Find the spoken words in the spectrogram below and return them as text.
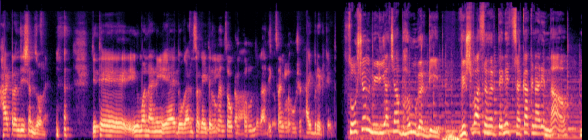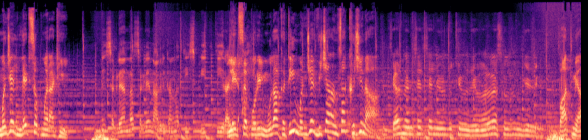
हा ट्रान्झिशन झोन आहे. जिथे ह्युमन आणि ए आय दोघांचं काहीतरी दोघांचा उपयोग करून अधिक चांगलं होऊ शकतं. हायब्रिड काहीतरी. सोशल मीडियाच्या भाऊ गर्दीत विश्वासहर्तेने चकाकणारे नाव म्हणजे लेट्सअप मराठी. नाही सगळ्यांना सगळ्या नागरिकांना ती स्पीच ती लेट्सअप. वरील मुलाखती म्हणजे विचारांचा खजिना. त्यानंतरच्या निवडणुकीमध्ये मला सोडून गेले. बातम्या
